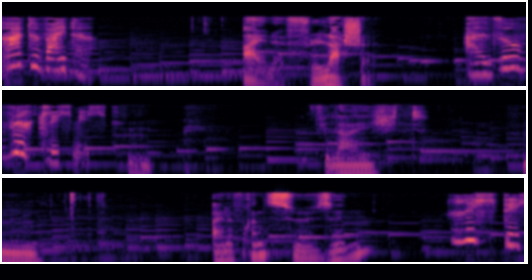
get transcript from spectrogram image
rate weiter. Eine Flasche. Also wirklich nicht. Vielleicht. Hm, eine Französin? Richtig.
